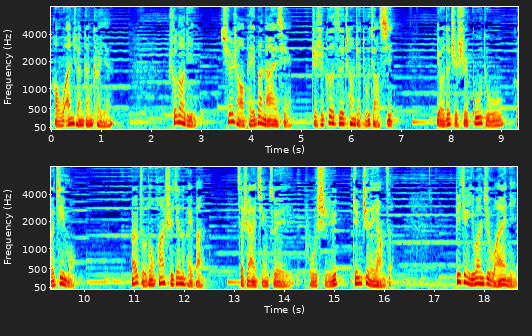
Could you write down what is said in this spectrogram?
毫无安全感可言。说到底，缺少陪伴的爱情，只是各自唱着独角戏，有的只是孤独和寂寞。而主动花时间的陪伴，才是爱情最朴实真挚的样子。毕竟一万句我爱你，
